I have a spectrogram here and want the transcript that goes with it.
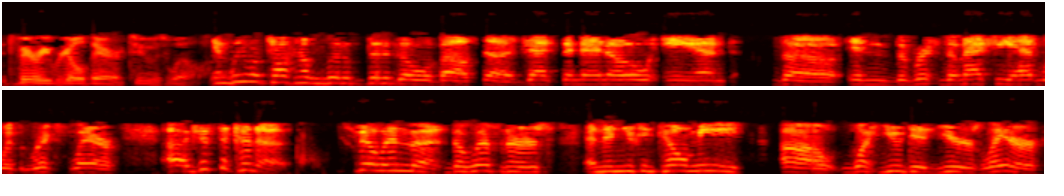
it's very real there too as well. And we were talking a little bit ago about uh, Jack Veneno and the in the the match he had with Ric Flair. Uh, just to kind of fill in the the listeners, and then you can tell me uh, what you did years later.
